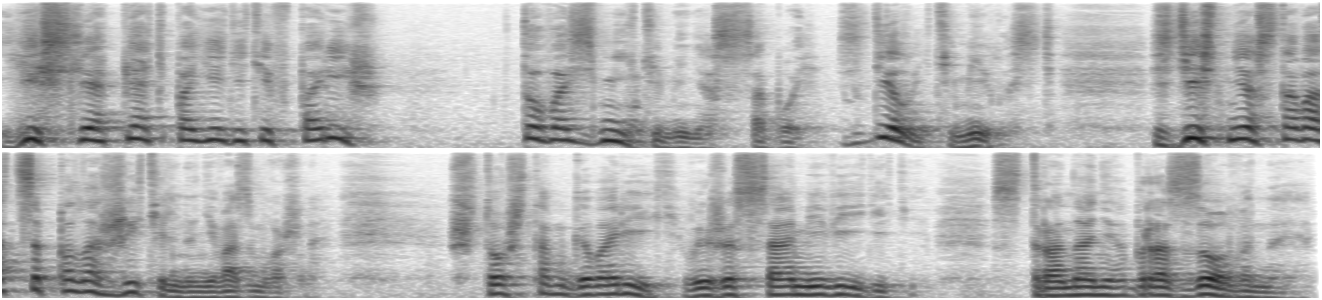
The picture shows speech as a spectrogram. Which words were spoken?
Если опять поедете в Париж, то возьмите меня с собой, сделайте милость. Здесь мне оставаться положительно невозможно. Что ж там говорить, вы же сами видите. Страна необразованная,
